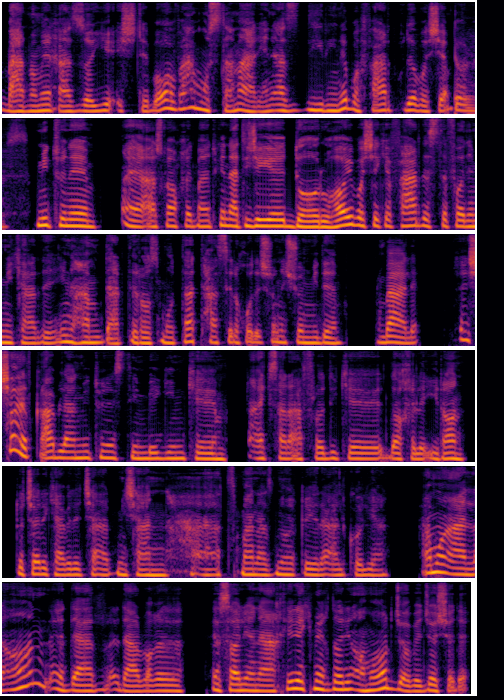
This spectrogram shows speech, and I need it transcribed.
برنامه غذایی اشتباه و مستمر یعنی از دیرینه با فرد بوده باشه. درست. می‌تونه از کنم خدمتتون که نتیجه داروهایی باشه که فرد استفاده می‌کرده. این هم در دراز مدت تاثیر خودش رو نشون میده. بله. شاید قبلا می‌تونستیم بگیم که اکثر افرادی که داخل ایران دچار کبد چرب میشن حتما از نوع غیر الکلی اما الان در در واقع سالیان اخیر یک مقداری آمار جابجا شده.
